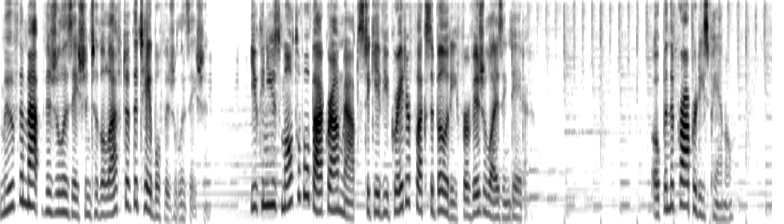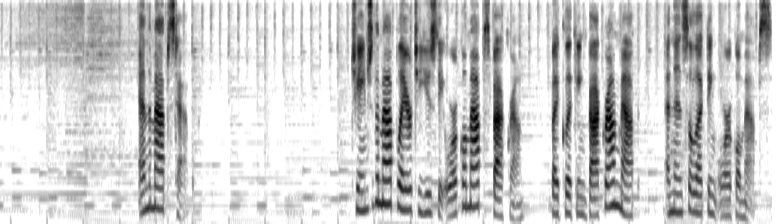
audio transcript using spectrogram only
Move the map visualization to the left of the table visualization. You can use multiple background maps to give you greater flexibility for visualizing data. Open the Properties panel and the Maps tab. Change the map layer to use the Oracle Maps background by clicking Background Map and then selecting Oracle Maps.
